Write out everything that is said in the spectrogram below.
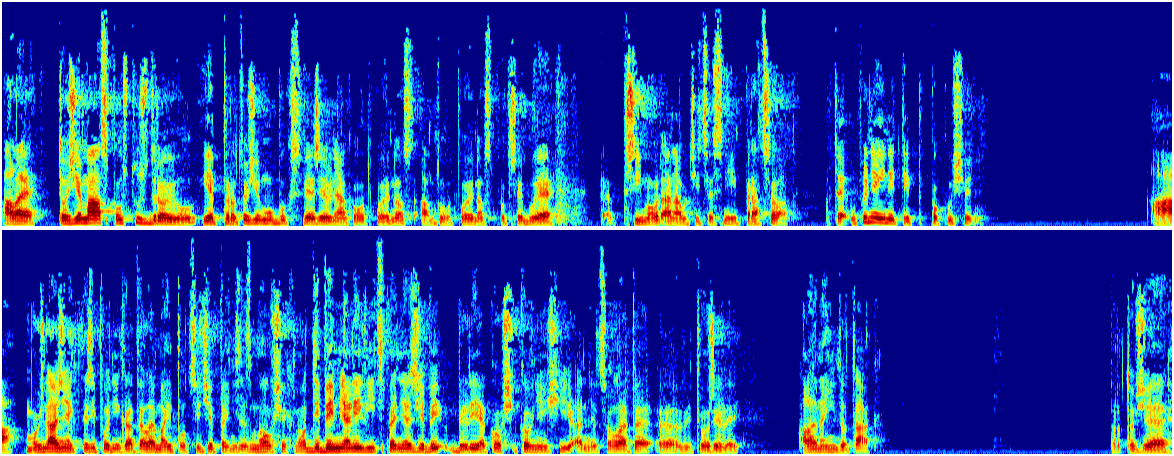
ale to, že má spoustu zdrojů, je proto, že mu Bůh svěřil nějakou odpovědnost a on tu odpovědnost potřebuje eh, přijmout a naučit se s ní pracovat. A to je úplně jiný typ pokušení. A možná, že někteří podnikatelé mají pocit, že peníze zmohou všechno. Kdyby měli víc peněz, že by byli jako šikovnější a něco lépe eh, vytvořili. Ale není to tak. Protože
